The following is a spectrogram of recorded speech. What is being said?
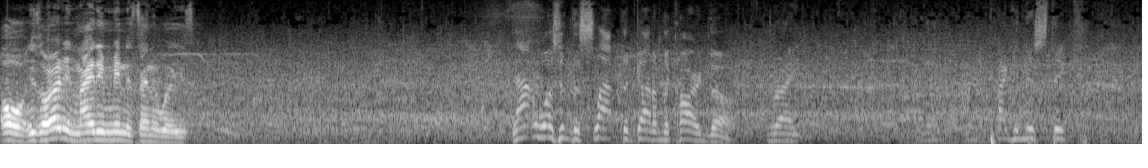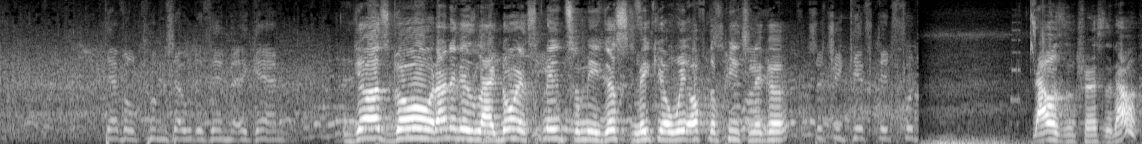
Oh, it's already 90 minutes anyways. That wasn't the slap that got him the card, though. Right. Antagonistic. Devil comes out of him again. Just go. That nigga's like, don't explain to me. Just make your way off the pitch, nigga. Such a gifted foot. That was interesting. That was,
